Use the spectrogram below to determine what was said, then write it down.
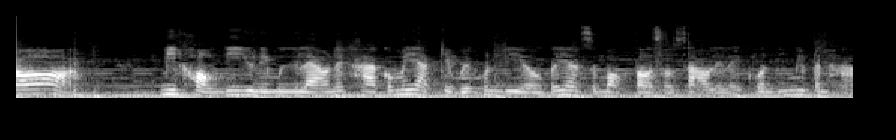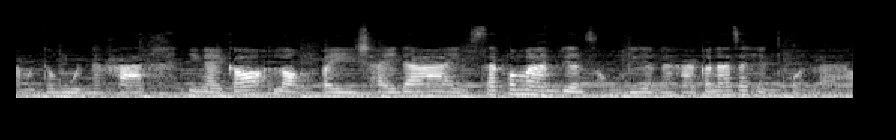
ก็มีของดีอยู่ในมือแล้วนะคะ ก็ไม่อยากเก็บไว้คนเดียว ก็อยากจะบอกต่อสาวๆหลายๆคนที่มีปัญหาเหมือนกับวุ้นนะคะ ยังไงก็ลองไปใช้ได้ สักประมาณเดือน 2 เดือนนะคะ ก็น่าจะเห็นผลแล้ว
